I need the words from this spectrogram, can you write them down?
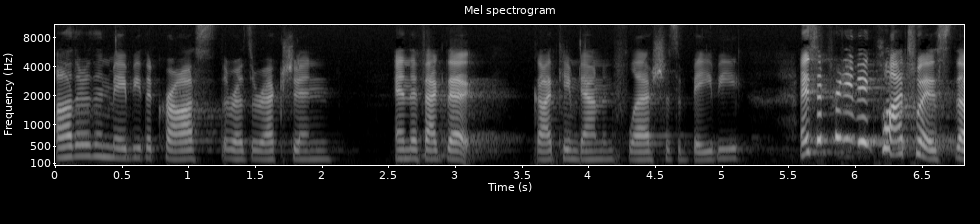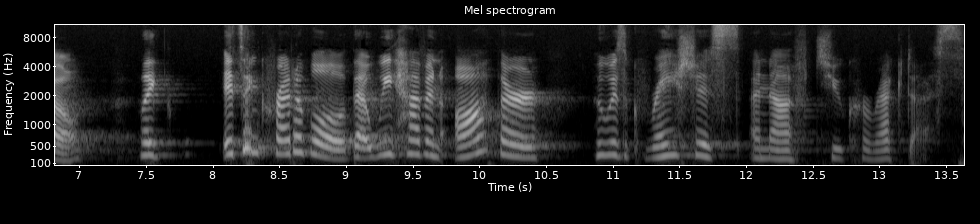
other than maybe the cross, the resurrection, and the fact that God came down in flesh as a baby? It's a pretty big plot twist, though. Like, it's incredible that we have an author who is gracious enough to correct us.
